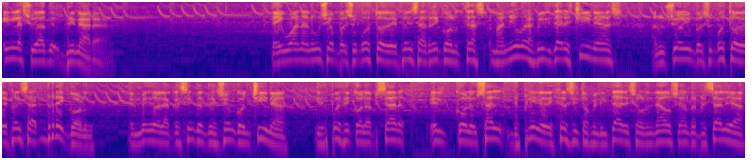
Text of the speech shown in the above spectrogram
en la ciudad de Nara. Taiwán anuncia un presupuesto de defensa récord tras maniobras militares chinas. Anunció hoy un presupuesto de defensa récord en medio de la creciente tensión con China y después de colapsar el colosal despliegue de ejércitos militares ordenados en represalia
